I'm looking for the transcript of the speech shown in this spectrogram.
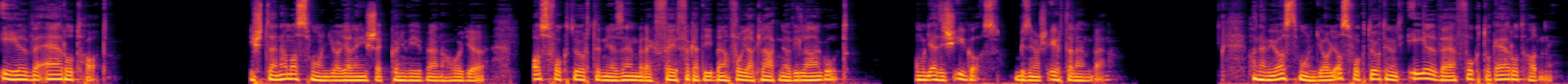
élve elrothat. Isten nem azt mondja a jelenések könyvében, hogy az fog történni, az emberek fejfeketében fogják látni a világot, amúgy ez is igaz, bizonyos értelemben. Hanem ő azt mondja, hogy az fog történni, hogy élve fogtok elrothadni.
